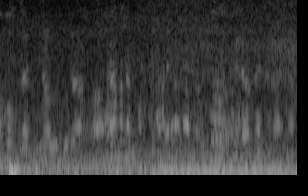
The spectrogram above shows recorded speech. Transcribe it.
Ama güzel ne olurdu? Arabadan mı? Arabadan mı? Beraber de aynen.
